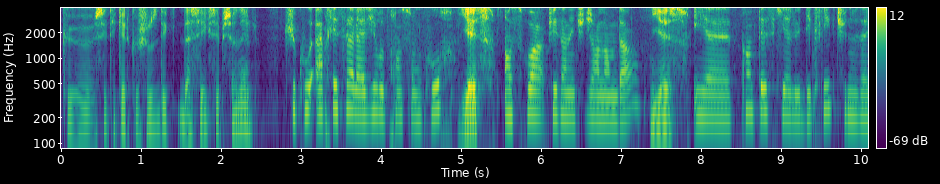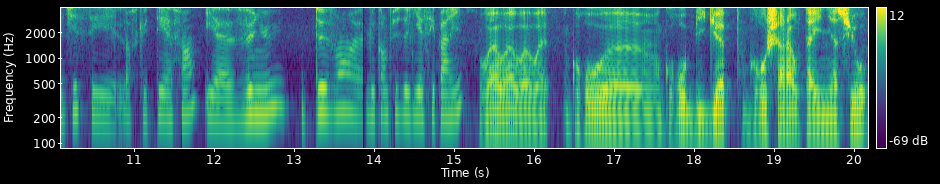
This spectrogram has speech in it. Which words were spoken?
que c'était quelque chose d'assez exceptionnel. Du coup, après ça, la vie reprend son cours. Yes, En soi, tu es un étudiant lambda. yes. Et euh, quand est-ce qu'il y a le déclic? Tu nous as dit c'est lorsque TF1 est euh, venu devant euh, le campus de l'ISC Paris. Ouais, ouais, ouais, ouais. Gros, gros big up, gros shout out à Ignacio,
